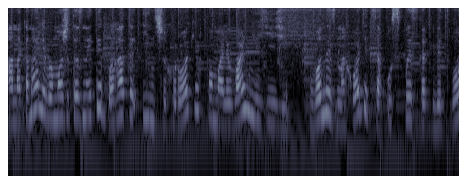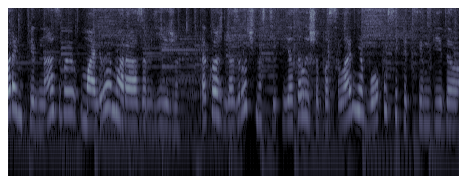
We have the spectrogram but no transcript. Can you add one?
А на каналі ви можете знайти багато інших уроків по малюванню їжі. Вони знаходяться у списках відтворень під назвою Малюємо разом їжу. Також для зручності я залишу посилання в описі під цим відео.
